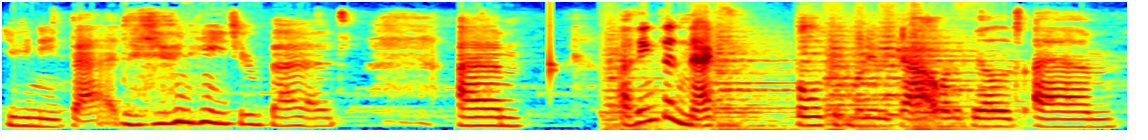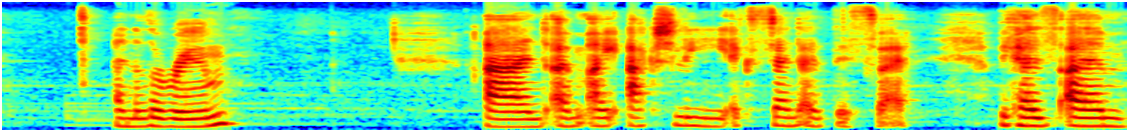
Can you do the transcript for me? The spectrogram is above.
You need bed. you need your bed. Um, I think the next bulk of money we get, I want to build um, another room. And um, I actually extend out this way. Because um,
